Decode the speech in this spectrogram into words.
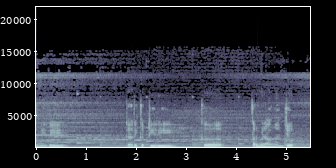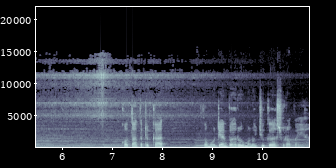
sendiri dari Kediri ke Terminal Nganjuk kota terdekat kemudian baru menuju ke Surabaya.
